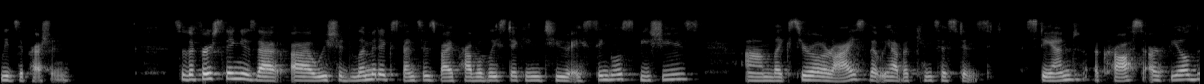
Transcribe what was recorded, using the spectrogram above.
weed suppression. So the first thing is that uh, we should limit expenses by probably sticking to a single species um, like cereal or rye so that we have a consistent stand across our field.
